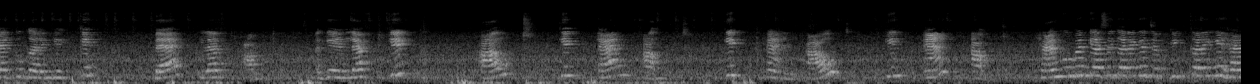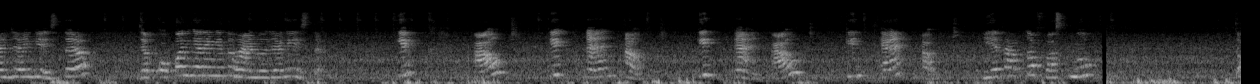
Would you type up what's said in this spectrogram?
लेग को करेंगे kick back left out again left kick out kick and out kick and out kick and out hand movement कैसे करेंगे? जब किक करेंगे हैंड जाएँगे इस तरफ़. जब ओपन करेंगे तो हैंड हो जाएँगे इस तरफ़. Kick out kick and out kick and out kick and out ये था आपका फ़र्स्ट मूव तो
